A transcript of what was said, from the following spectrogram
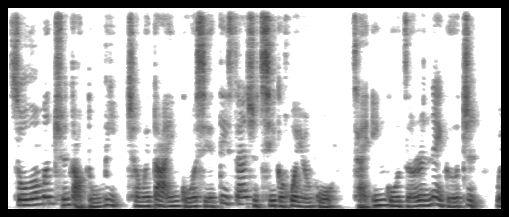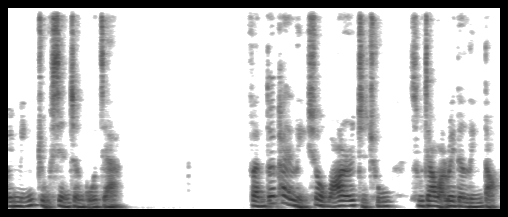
所罗门群岛独立，成为大英国协第三十七个会员国，采英国责任内阁制，为民主宪政国家。反对派领袖瓦尔指出，苏加瓦瑞的领导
